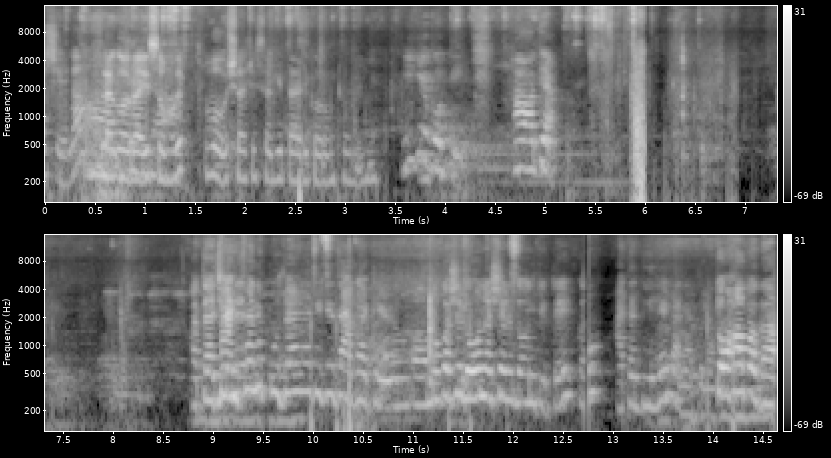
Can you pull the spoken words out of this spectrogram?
असे ना? आपल्या गौराई समोर वंशाची सगळी तयारी करून ठेवली मी ठीक आहे गोटी हा द्या. आता पूजायला तिथे जागा ठेव. मग कसे दोन असेल दोन तिथे. आता दिलेला ना तुला. तो हा बघा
